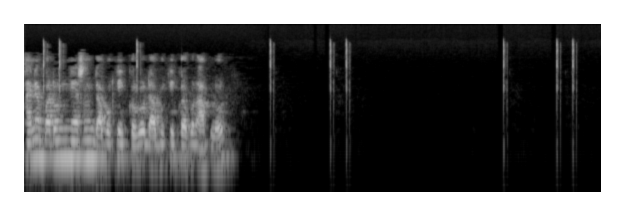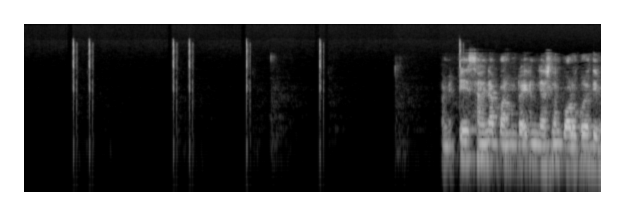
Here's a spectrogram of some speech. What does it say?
সাইন আপ বাটন নিয়ে আসলাম ডাবল ক্লিক করব ডাবল ক্লিক করার পর আপলোড আমি এই সাইন আপ বাটনটা এখানে নিয়ে আসলাম, বড় করে দিব।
